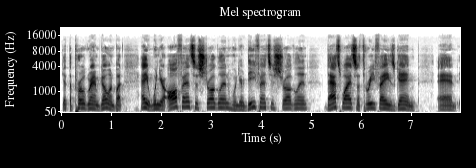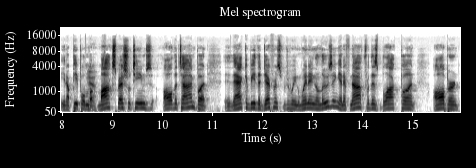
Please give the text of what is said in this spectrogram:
get the program going. But hey, when your offense is struggling, when your defense is struggling, that's why it's a three phase game. And, you know, people yeah. mock special teams all the time, but that can be the difference between winning and losing. And if not for this block punt, Auburn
